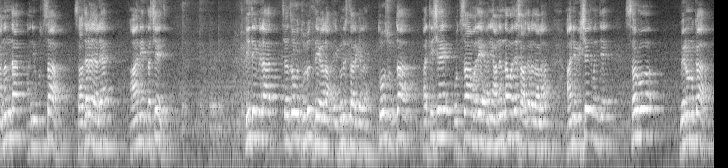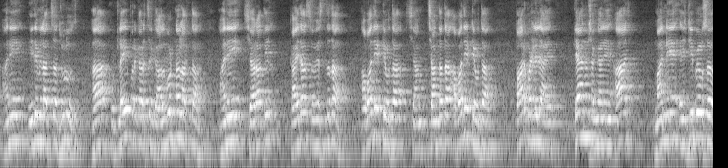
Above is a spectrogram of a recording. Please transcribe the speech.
आनंदात आणि उत्साहात साजऱ्या झाल्या. आणि तसेच ईद ए मिलादचा जो जुलूस निघाला एकोणीस तारखेला तो सुद्धा अतिशय उत्साहामध्ये आणि आनंदामध्ये साजरा झाला. आणि विशेष म्हणजे सर्व मिरवणुका आणि ईद ए मिलादचा जुलूस हा कुठल्याही प्रकारचं गालबोट न लागता आणि शहरातील कायदा सुव्यवस्था अबाधित ठेवता शां शांतता अबाधित ठेवता पार पडलेल्या आहेत. त्या अनुषंगाने आज माननीय H D P O sir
